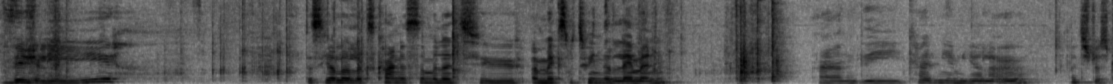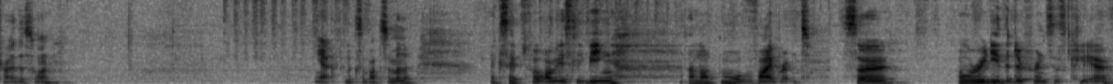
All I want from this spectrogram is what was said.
Visually, this yellow looks kind of similar to a mix between the lemon and the cadmium yellow. Let's just try this one. Yeah, looks about similar, except for obviously being a lot more vibrant. So already the difference is clear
